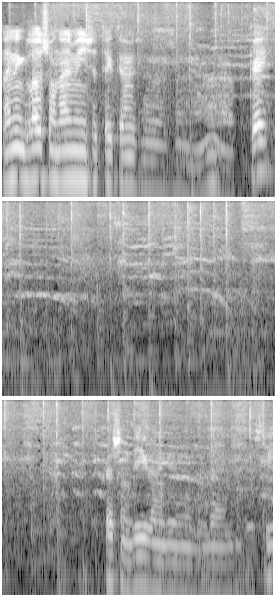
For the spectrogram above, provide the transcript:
Landing blows on enemies that take damage. Ah, Okay. Pressing D uh, when I get C.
